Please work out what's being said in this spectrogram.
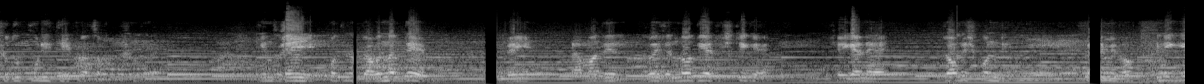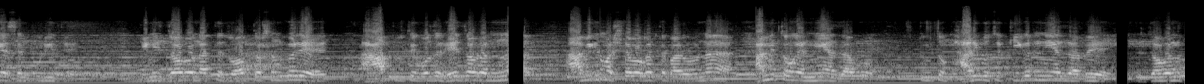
শুধু পুরীতে প্রথম শুরু। কিন্তু সেই জগন্নাথ দেব এই আমাদের রয়েছে নদিয়া ডিস্ট্রিক্টে সেইখানে জগদীশ পণ্ডিত তিনি গিয়েছেন পুরীতে। তিনি জগন্নাথের রথ দর্শন করে আপ্লুতে বলতেন হে জগন্নাথ, আমি কি তোমার সেবা করতে পারব না? আমি তোমাকে নিয়ে যাব। তুমি তো ভারী বছর কি করে নিয়ে যাবে? জগন্নাথ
